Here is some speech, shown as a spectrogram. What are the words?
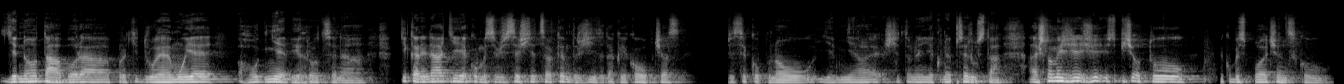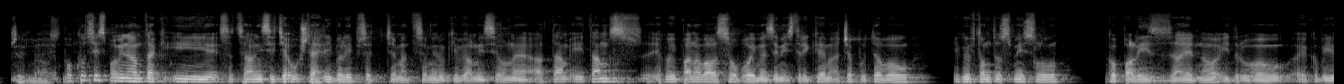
jednoho tábora proti druhému je hodně vyhrocená. Ti kandidáti, jako myslím, že se ještě celkem drží, to tak jako občas že se kopnou jemně, ale ještě to není, jako nepřerůstá. A šlo mi, že, že spíš o tu jakoby společenskou přednost. Pokud si vzpomínám, tak i sociální sítě už tehdy byly před těma třemi roky velmi silné a tam i tam jakoby panoval souboj mezi Mistrikem a Čaputovou, jako v tomto smyslu kopali za jednou i druhou jakoby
